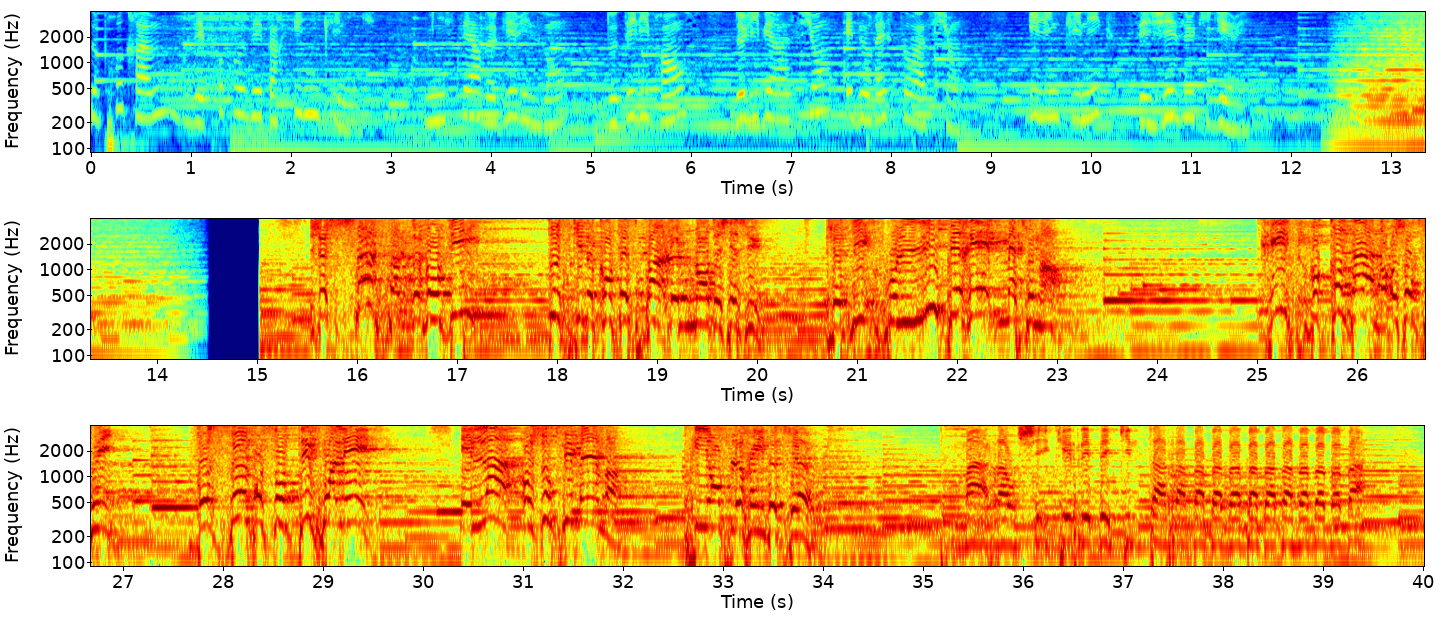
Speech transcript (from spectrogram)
Ce programme vous est proposé par Clinique, ministère de guérison, de délivrance, de libération et de restauration. Healing Clinic, c'est Jésus qui guérit. Je chasse devant vie tout ce qui ne confesse pas le nom de Jésus. Je dis, vous libérez maintenant. Christ vous condamne aujourd'hui. Vos œuvres sont dévoilées. Et là, aujourd'hui même, triomphe le règne de Dieu.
